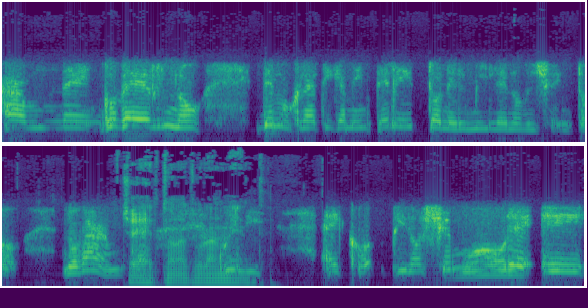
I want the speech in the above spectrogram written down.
a un eh, governo democraticamente eletto nel 1990. Certo, naturalmente. Quindi, ecco, Pinochet muore e,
